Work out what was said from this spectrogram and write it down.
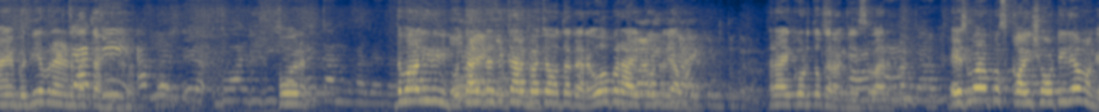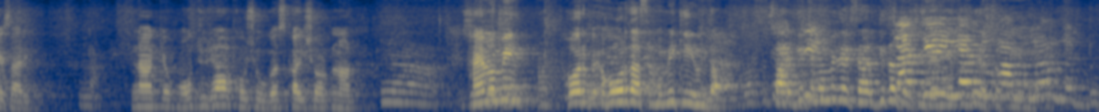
ਐ ਵਧੀਆ ਬ੍ਰਾਂਡ ਦਾ ਚਾਹੀਦਾ। ਆਪਾਂ ਹੋਰ। ਦੀਵਾਲੀ ਦੀ ਨਹੀਂ ਪਤਾ ਹੈ ਤਾਂ ਅਸੀਂ ਕਰਵਾ ਚੌਥ ਦਾ ਕਰ ਉਹ ਆਪਾਂ ਰਾਏਕੋਟ ਜਾਵਾਂਗੇ ਕੋਟ ਤੋਂ ਕਰਾਂ ਰਾਏਕੋਟ ਤੋਂ ਕਰਾਂਗੇ ਇਸ ਵਾਰ। ਇਸ ਵਾਰ ਆਪਾਂ ਸਕਾਈ ਸ਼ਾਟ ਹੀ ਲਿਆਵਾਂਗੇ ਸਾਰੇ। ਨਾ। ਕਿਉਂ ਹੋ ਜੁਝਾਰ ਖੁਸ਼ ਹੋਊਗਾ ਸਕਾਈ ਸ਼ਾਟ ਨਾਲ। ਹੈ ਮੰਮੀ? ਹੋਰ ਹੋਰ ਦੱਸ ਮੰਮੀ ਕੀ ਹੁੰਦਾ? ਸਰਗੀ ਤੇ ਮੰਮੀ ਦੇਖ ਸਰਗੀ ਤਾਂ ਤੁਸੀਂ ਦੇਣੀ ਤੁਸੀਂ ਦੱਸੋ ਕੀ ਹੁੰਦਾ? ਲੱਡੂ।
